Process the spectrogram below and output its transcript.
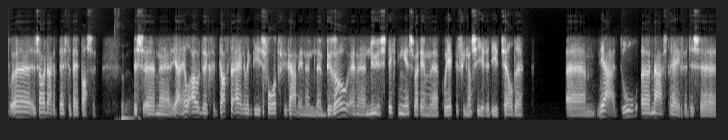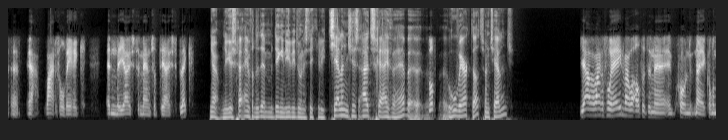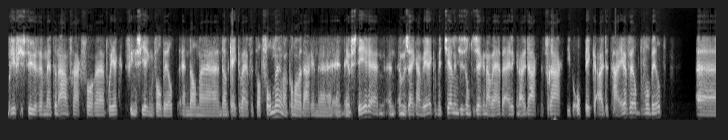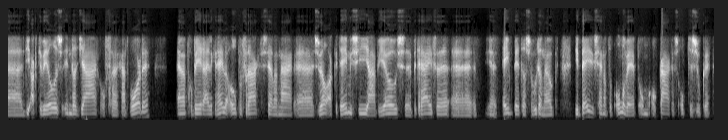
zou daar het beste bij passen? Dus een uh, ja, heel oude gedachte eigenlijk, die is voortgegaan in een, bureau en uh, nu een stichting is waarin we projecten financieren die hetzelfde uh, ja, doel uh, nastreven. Dus ja, waardevol werk en de juiste mensen op de juiste plek. Ja, nu is een van de dingen die jullie doen is dat jullie challenges uitschrijven hebben. Hoe werkt dat, zo'n challenge? Ja, we waren voorheen waar we altijd een, uh, gewoon, nou, je kon een briefje sturen met een aanvraag voor uh, projectfinanciering bijvoorbeeld. En dan, uh, dan keken wij of we het wat vonden en dan konden we daarin investeren. En, en, en, we zijn gaan werken met challenges om te zeggen, nou we hebben eigenlijk een uitdagende vraag die we oppikken uit het HR-veld bijvoorbeeld. die actueel is in dat jaar of gaat worden. En we proberen eigenlijk een hele open vraag te stellen naar uh, zowel academici, HBO's, uh, bedrijven, uh, eenpitters, hoe dan ook, die bezig zijn op dat onderwerp om elkaar eens op te zoeken.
